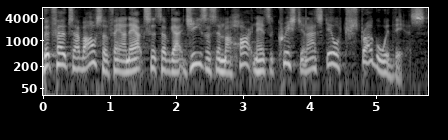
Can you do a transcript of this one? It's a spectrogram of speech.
But, folks, I've also found out since I've got Jesus in my heart, and as a Christian, I still struggle with this.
